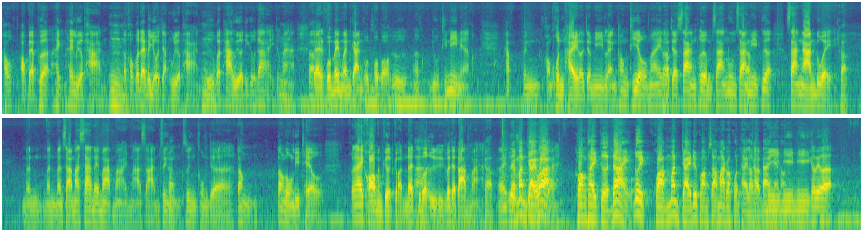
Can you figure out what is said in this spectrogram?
เขาออกแบบเพื่อให้ให้เรือผ่านอืมแล้วเขาก็ได้ประโยชน์จากเรือผ่านอืมหรือว่าท่าเรือที่เขาได้ใช่ไหมฮะครับแต่ผมไม่เหมือนกันผมก็บอกคือเอ้ออยู่ที่นี่เนี่ยถ้าเป็นของคนไทยเราจะมีแหล่งท่องเที่ยวไหมเราจะสร้างเพิ่มสร้างนู่นสร้างนี่เพื่อสร้างงานด้วยครับมันมันมันสามารถสร้างได้มากมายมหาศาลซึ่งครับซึ่งคงจะต้องต้องลงรีเทลก็ให้คลองมันเกิดก่อนแล้วอ่าตัวอื่นๆก็จะตามมาครับนั่นคือแต่มั่นใจว่าสิ่งที่มั่นใจ คลองไทยเกิดได้ด้วยความมั่นใจด้วยความสามารถว่าคนไทยเราครับทำได้มีแน่นอน มีมีเขาเรียกว่า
